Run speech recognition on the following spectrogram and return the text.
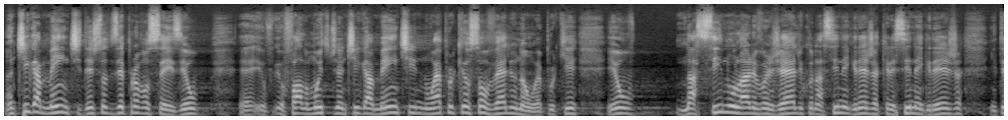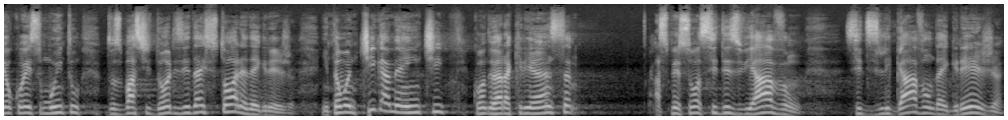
Antigamente, deixa eu dizer para vocês, eu, é, eu, eu, falo muito de antigamente, não é porque eu sou velho, não, é porque eu nasci no lar evangélico, nasci na igreja, cresci na igreja, então eu conheço muito dos bastidores e da história da igreja. Então, antigamente, quando eu era criança, as pessoas se desviavam se desligavam da igreja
